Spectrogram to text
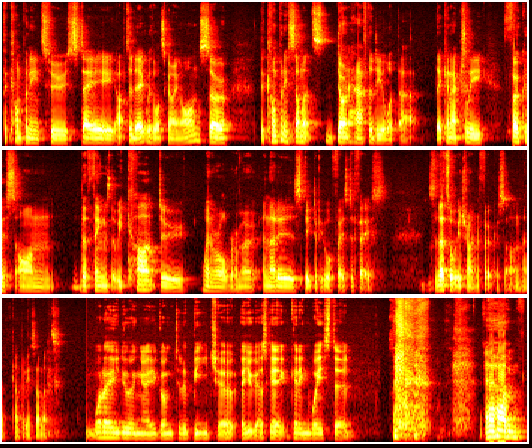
the company to stay up to date with what's going on. So the company summits don't have to deal with that. They can actually focus on the things that we can't do when we're all remote, and that is speak to people face to face. So that's what we're trying to focus on at company summits. What are you doing? Are you going to the beach? Are you guys get, getting wasted? um,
